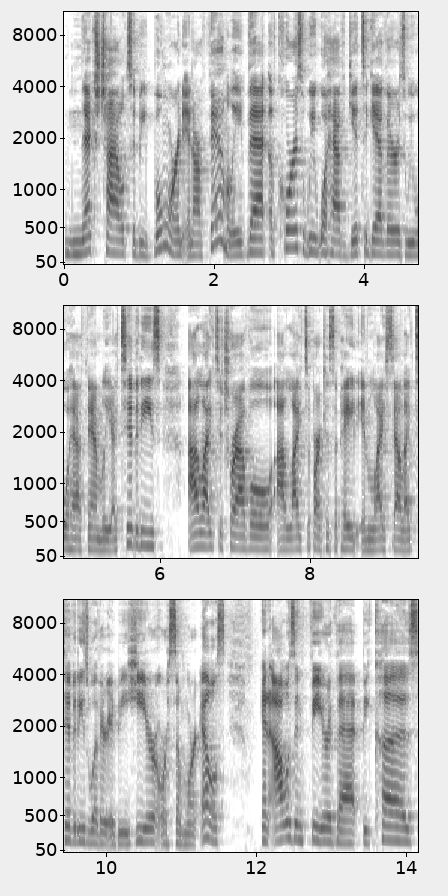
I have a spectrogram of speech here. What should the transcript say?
next child to be born in our family that of course we will have get-togethers we will have family activities i like to travel i like to participate in lifestyle activities whether it be here or somewhere else and i was in fear that because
